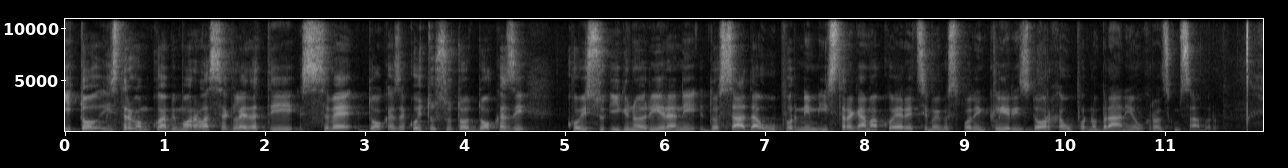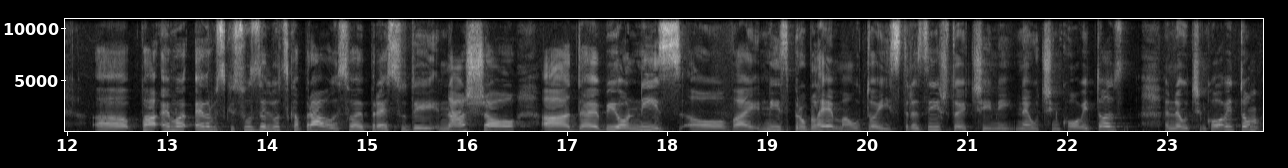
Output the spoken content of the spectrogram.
I to istragom koja bi morala sagledati sve dokaze. Koji tu su to dokazi koji su ignorirani do sada upornim istragama koje recimo je gospodin Klir iz Dorha uporno branio u Hrvatskom saboru? Pa evo, Evropski sud za ljudska prava u svojoj presudi našao da je bio ovaj, niz problema u toj istrazi, što je čini neučinkovitom.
